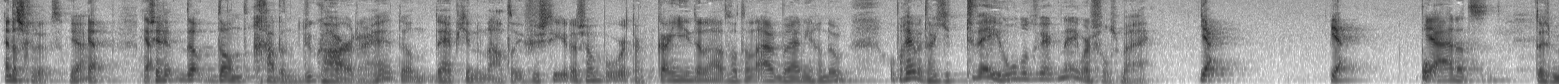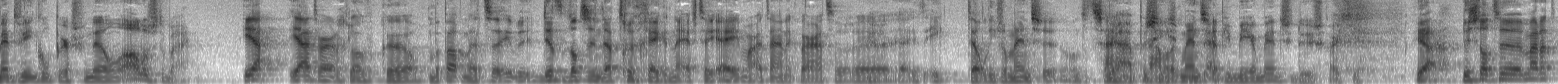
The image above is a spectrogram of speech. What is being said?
dat is gelukt. Ja? ja. ja. Zeg, dan, dan gaat het natuurlijk harder. Hè? Dan, dan heb je een aantal investeerders aan boord. Dan kan je inderdaad wat aan uitbreiding gaan doen. Op een gegeven moment had je 200 werknemers volgens mij. Ja. Ja. Ja, dat, Dus met winkelpersoneel, alles erbij. ja, ja, het waren geloof ik eh, op een bepaald moment... eh, dit, dat is inderdaad teruggerekend naar FTE, maar uiteindelijk waren het er... eh, Ik tel liever mensen, want het zijn ja, precies. namelijk Dan mensen. heb je meer mensen dus, had je. Ja, dus dat, maar dat,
